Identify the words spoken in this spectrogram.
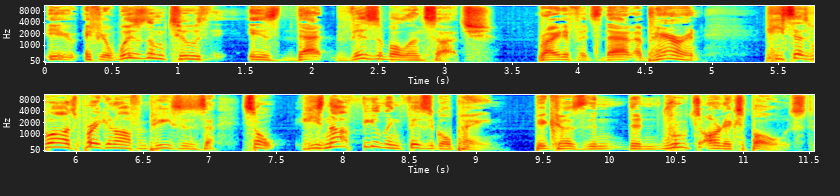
If your wisdom tooth is that visible and such, right? If it's that apparent, he says, "Well, it's breaking off in pieces." So he's not feeling physical pain because the the roots aren't exposed.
